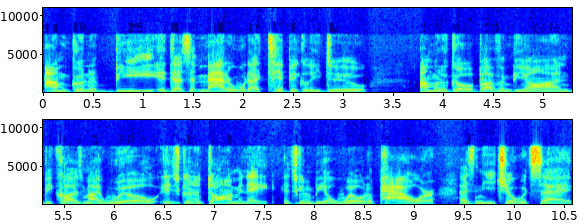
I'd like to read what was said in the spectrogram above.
I'm going to be, it doesn't matter what I typically do. I'm going to go above and beyond because my will is going to dominate. It's going to be a will to power, as Nietzsche would say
